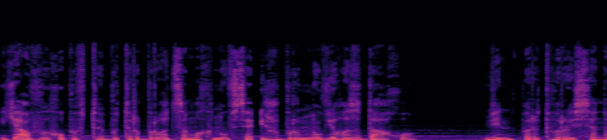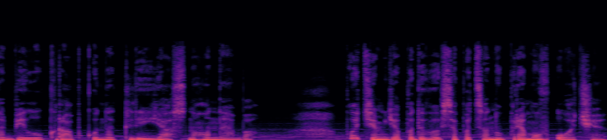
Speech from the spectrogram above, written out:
Я вихопив той бутерброд, замахнувся і жбурнув його з даху. Він перетворився на білу крапку на тлі ясного неба. Потім я подивився пацану прямо в очі,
